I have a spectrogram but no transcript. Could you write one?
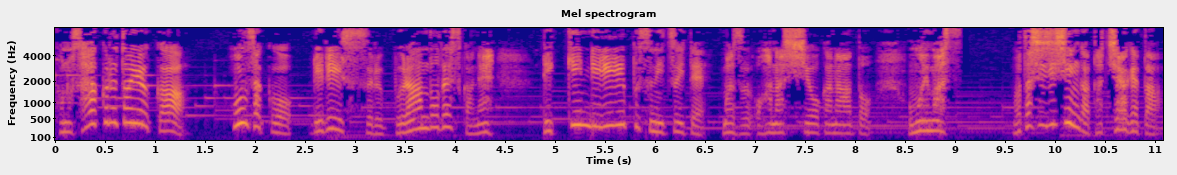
このサークルというか、本作をリリースするブランドですかね。リッキンリリリップスについて、まずお話ししようかなと思います。私自身が立ち上げた、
